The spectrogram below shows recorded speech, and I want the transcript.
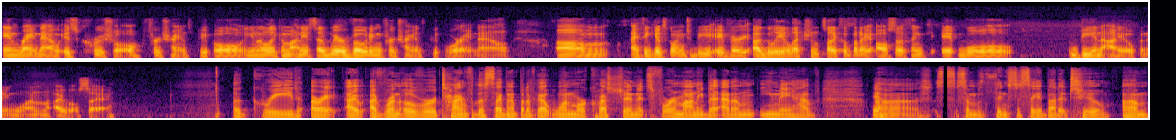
in right now is crucial for trans people. You know, like Imani said, we're voting for trans people right now. Um, I think it's going to be a very ugly election cycle, but I also think it will be an eye-opening one. I will say. Agreed. All right. I, have run over time for this segment, but I've got one more question. It's for Imani, but Adam, you may have yeah. uh, some things to say about it too. Um,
